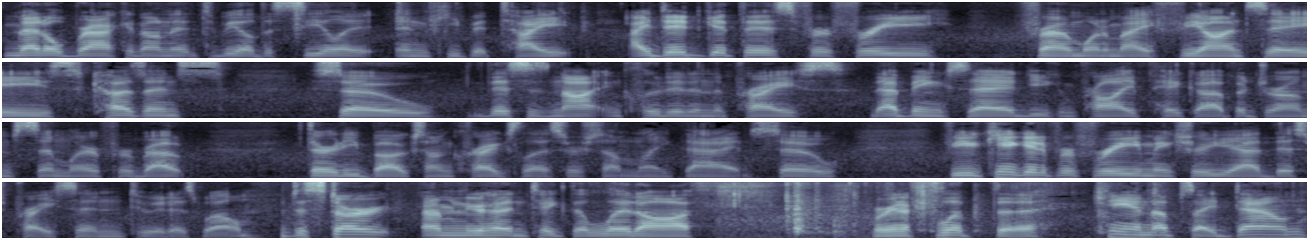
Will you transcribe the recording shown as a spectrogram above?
metal bracket on it to be able to seal it and keep it tight. I did get this for free from one of my fiance's cousins so this is not included in the price. That being said, you can probably pick up a drum similar for about 30 bucks on Craigslist or something like that. So if you can't get it for free, make sure you add this price into it as well. To start, I'm gonna go ahead and take the lid off. We're gonna flip the can upside down.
